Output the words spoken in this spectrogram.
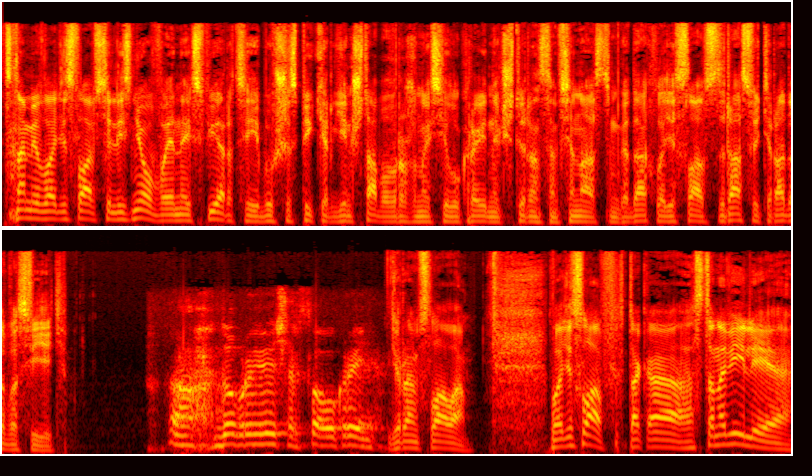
С нами Владислав Селезнев, военный эксперт и бывший спикер Генштаба Вооруженных сил Украины в 2014-2017 годах. Владислав, здравствуйте, рада вас видеть. Добрый вечер, слава Украине. Героям слава. Владислав, так остановили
